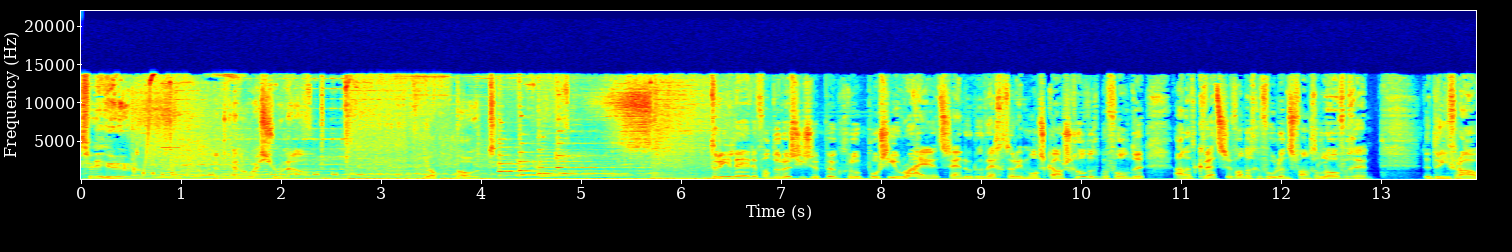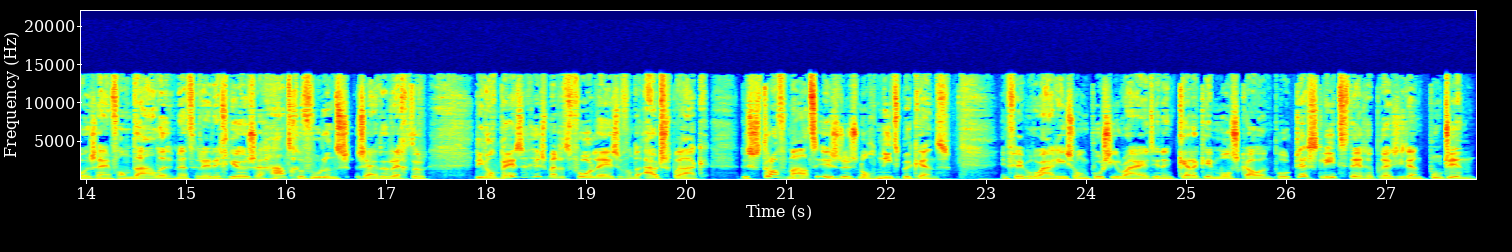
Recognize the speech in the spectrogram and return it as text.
Twee uur. Het NOS-journaal. Job Boot. Drie leden van de Russische punkgroep Pussy Riot zijn door de rechter in Moskou schuldig bevonden aan het kwetsen van de gevoelens van gelovigen. De drie vrouwen zijn vandalen met religieuze haatgevoelens, zei de rechter, die nog bezig is met het voorlezen van de uitspraak. De strafmaat is dus nog niet bekend. In februari zong Pussy Riot in een kerk in Moskou een protestlied tegen president Poetin.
